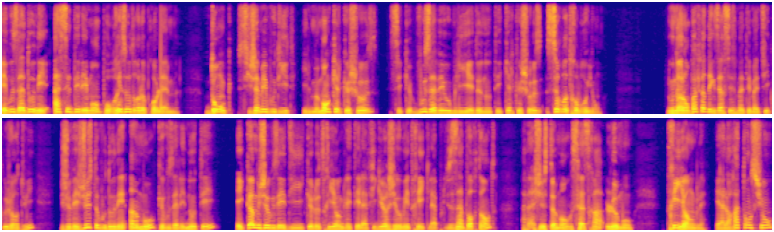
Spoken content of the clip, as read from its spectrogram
et vous a donné assez d'éléments pour résoudre le problème. Donc, si jamais vous dites il me manque quelque chose, c'est que vous avez oublié de noter quelque chose sur votre brouillon. Nous n'allons pas faire d'exercice mathématique aujourd'hui, je vais juste vous donner un mot que vous allez noter, et comme je vous ai dit que le triangle était la figure géométrique la plus importante, ah bah justement, ça sera le mot triangle. Et alors attention,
